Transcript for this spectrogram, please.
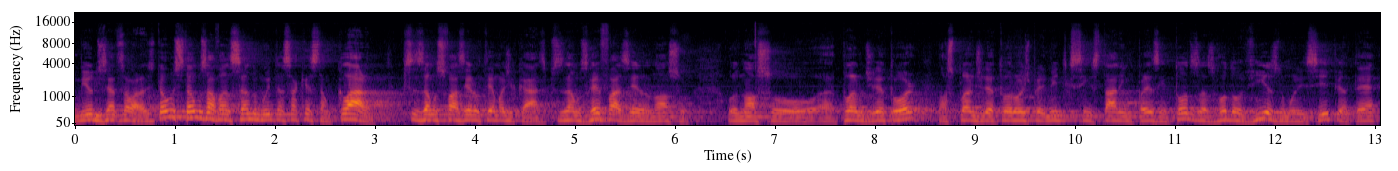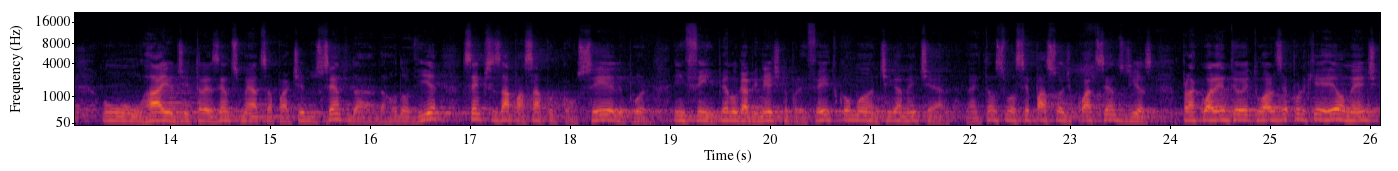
1.200 alvarás. Então estamos avançando muito nessa questão. Claro, precisamos fazer o tema de casa, precisamos refazer o nosso o nosso uh, plano diretor. Nosso plano diretor hoje permite que se instale empresa em todas as rodovias do município, até um raio de 300 metros a partir do centro da, da rodovia, sem precisar passar por conselho, por, enfim, pelo gabinete do prefeito, como antigamente era. Né? Então, se você passou de 400 dias para 48 horas, é porque realmente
